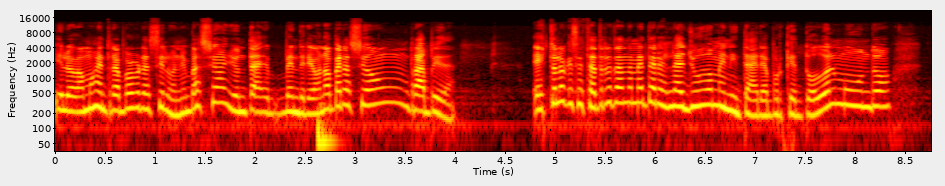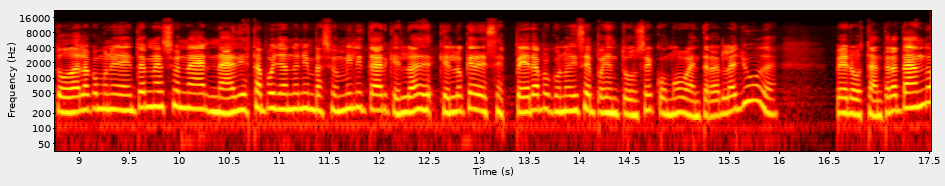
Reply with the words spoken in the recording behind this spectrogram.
y luego vamos a entrar por Brasil, una invasión y un vendría una operación rápida. Esto lo que se está tratando de meter es la ayuda humanitaria, porque todo el mundo, toda la comunidad internacional, nadie está apoyando una invasión militar, que es, lo, que es lo que desespera, porque uno dice, pues entonces, ¿cómo va a entrar la ayuda? Pero están tratando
